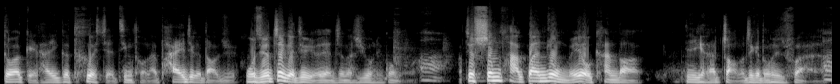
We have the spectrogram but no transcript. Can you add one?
都要给他一个特写镜头来拍这个道具。我觉得这个就有点真的是用力过猛了啊！就生怕观众没有看到你给他找的这个东西出来了。嗯，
